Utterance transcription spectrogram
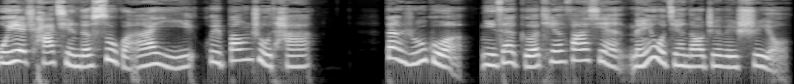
午夜查寝的宿管阿姨会帮助他。但如果你在隔天发现没有见到这位室友，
